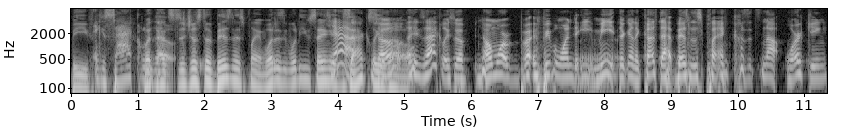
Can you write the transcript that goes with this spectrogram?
beef. exactly. But though. that's just a business plan. What is? What are you saying yeah, exactly so, about? Exactly. So if no more b- people wanted to eat meat, they're gonna cut that business plan because it's not working,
